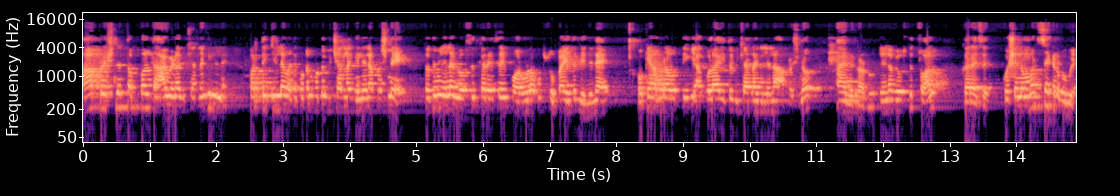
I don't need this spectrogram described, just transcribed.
हा प्रश्न तब्बल दहा वेळा विचारला गेलेला आहे. प्रत्येक जिल्ह्यामध्ये कुठून कुठं विचारला गेलेला प्रश्न आहे. तर तुम्ही याला व्यवस्थित करायचं आहे. फॉर्म्युला खूप सोपा इथं लिहिलेला आहे. ओके अमरावती अकोला इथं विचारला गेलेला हा प्रश्न आहे मित्रांनो. त्याला व्यवस्थित सॉल्व करायचंय. क्वेश्चन नंबर सेकंड बघूया.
